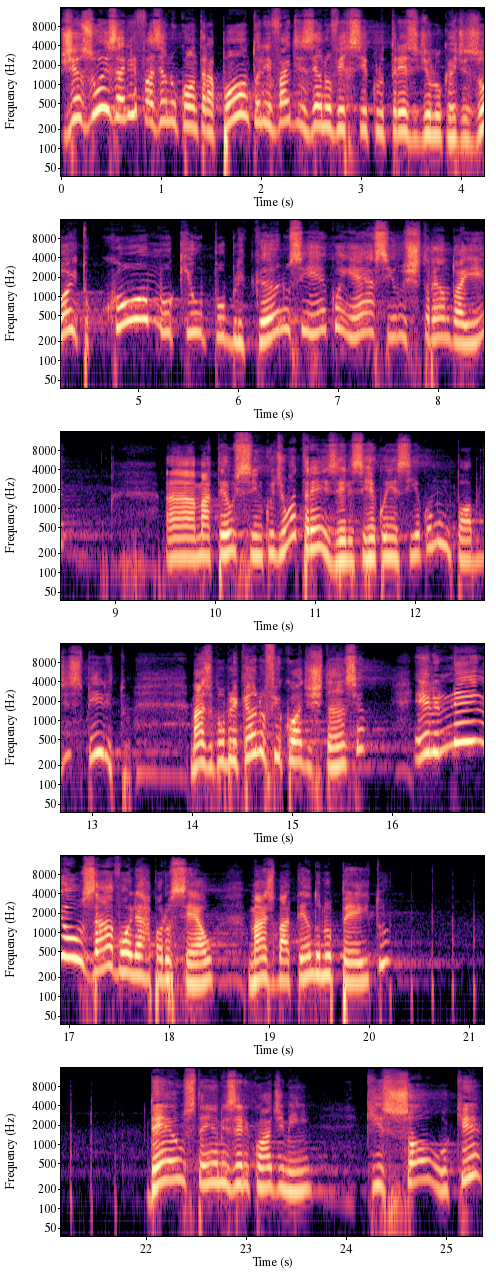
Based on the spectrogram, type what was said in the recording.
Jesus ali fazendo um contraponto, ele vai dizer no versículo 13 de Lucas 18, como que o publicano se reconhece, ilustrando aí ah, Mateus 5, de 1 a 3. Ele se reconhecia como um pobre de espírito. Mas o publicano ficou à distância, ele nem ousava olhar para o céu, mas batendo no peito, Deus tenha misericórdia de mim, que sou o que?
